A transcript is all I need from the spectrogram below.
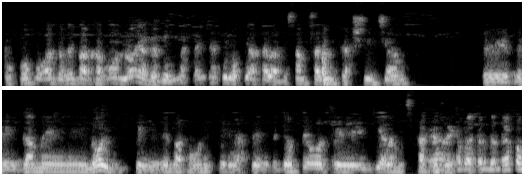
קוקובו עד הרבע האחרון לא היה גדול, מתי שהוא לוקח עליו ושם סלים קשים שם, וגם אה, לויד, שרבע האחרון התחיל יפה, וג'ון תיאול שהגיע למשחק הזה. אבל אתה מדבר פה,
